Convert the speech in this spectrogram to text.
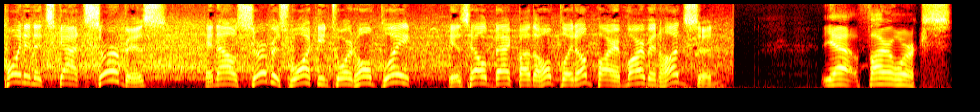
pointing at Scott Servais. And now Servais walking toward home plate is held back by the home plate umpire, Marvin Hudson. Yeah, fireworks.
